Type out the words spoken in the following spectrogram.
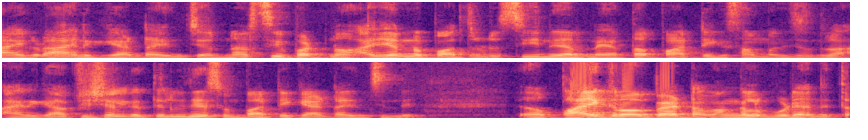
నాయకుడు ఆయనకి కేటాయించారు. నర్సీపట్నం అయ్యన్న పాత్రుడు సీనియర్ నేత పార్టీకి సంబంధించిన ఆయనకి అఫీషియల్గా తెలుగుదేశం పార్టీ కేటాయించింది. పాయకరావుపేట వంగలపూడి అనిత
